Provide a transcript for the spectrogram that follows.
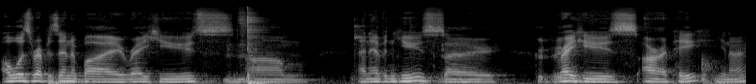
I was represented by Ray Hughes Mm-hmm. um, and Evan Hughes. So Good. Ray Hughes, RIP, you know.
